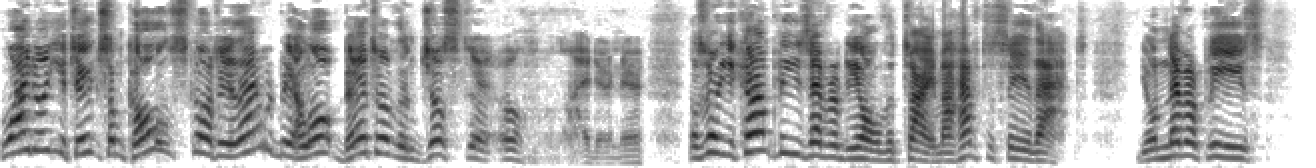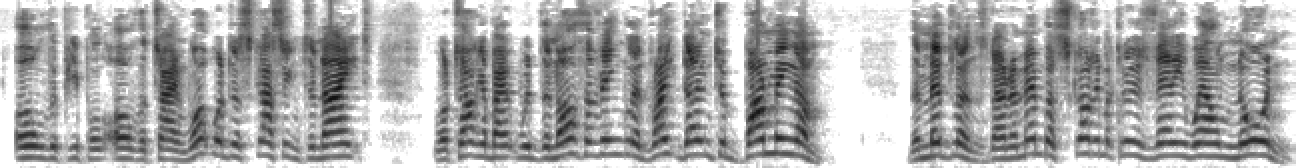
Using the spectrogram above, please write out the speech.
why don't you take some calls, Scotty? That would be a lot better than just, uh, oh, I don't know. There's no, you can't please everybody all the time. I have to say that. You'll never please all the people all the time. What we're discussing tonight we're talking about with the north of England right down to Birmingham, the Midlands. Now remember, Scottie McClue is very well known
